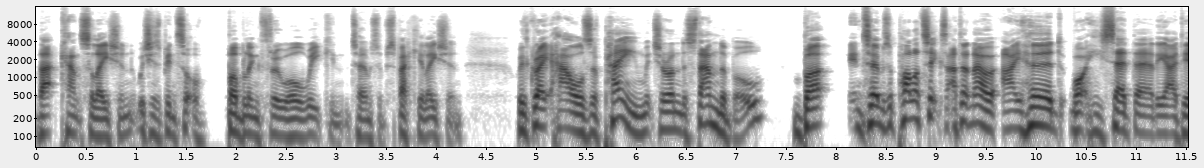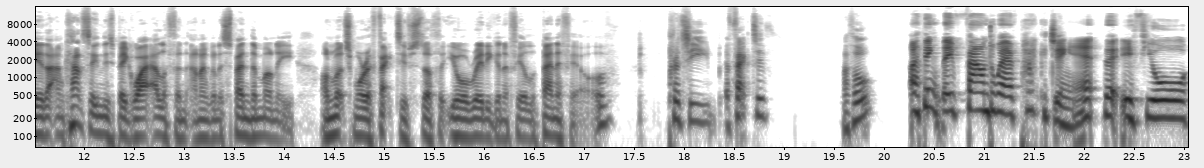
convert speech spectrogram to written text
that cancellation, which has been sort of bubbling through all week in terms of speculation, with great howls of pain, which are understandable. But in terms of politics, I don't know. I heard what he said there the idea that I'm cancelling this big white elephant and I'm going to spend the money on much more effective stuff that you're really going to feel the benefit of. Pretty effective, I thought. I think they've found a way of packaging it that if you're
